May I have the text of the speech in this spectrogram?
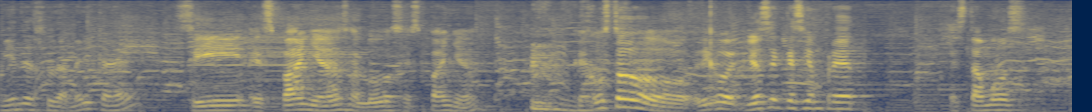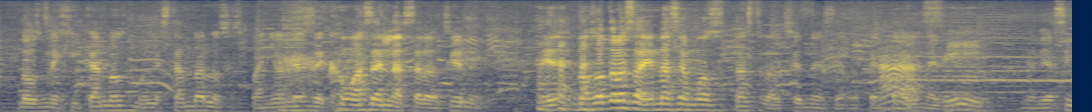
bien de Sudamérica, ¿eh? Sí, España, saludos a España. Que justo, digo, yo sé que siempre estamos los mexicanos molestando a los españoles de cómo hacen las traducciones. Eh, nosotros también hacemos unas traducciones de repente Ah, medio, sí. medio así.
